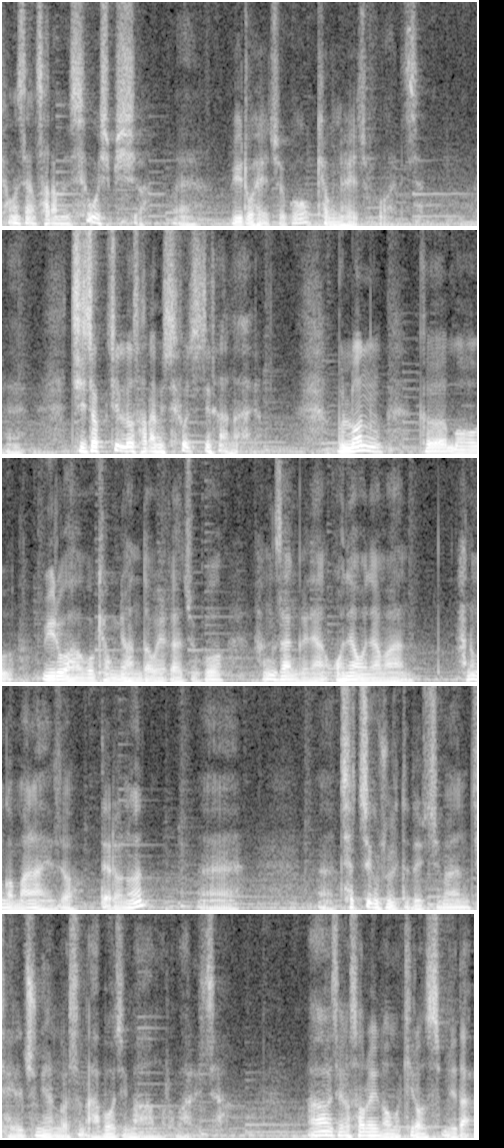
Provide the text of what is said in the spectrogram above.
평생 사람을 세우십시오. 예. 위로해주고 격려해주고 말이죠. 예. 지적질로 사람이 세워지지는 않아요. 물론 그 뭐 위로하고 격려한다고 해가지고 항상 그냥 오냐오냐만 하는 것만 아니죠. 때로는 예. 채찍을 줄 때도 있지만 제일 중요한 것은 아버지 마음으로 말이죠. 아, 제가 서론이 너무 길었습니다.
